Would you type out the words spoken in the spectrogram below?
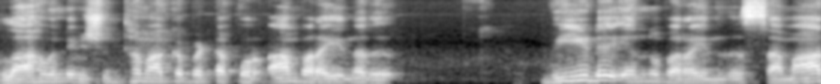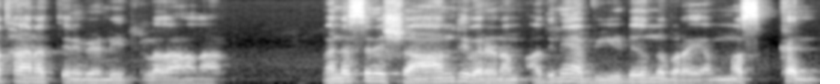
അള്ളാഹുവിന്റെ വിശുദ്ധമാക്കപ്പെട്ട ഖുർആൻ പറയുന്നത് വീട് എന്ന് പറയുന്നത് സമാധാനത്തിന് വേണ്ടിയിട്ടുള്ളതാണെന്നാണ്. മനസ്സിന് ശാന്തി വരണം. അതിനെ ആ വീട് എന്ന് പറയാം. മസ്കൻ.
